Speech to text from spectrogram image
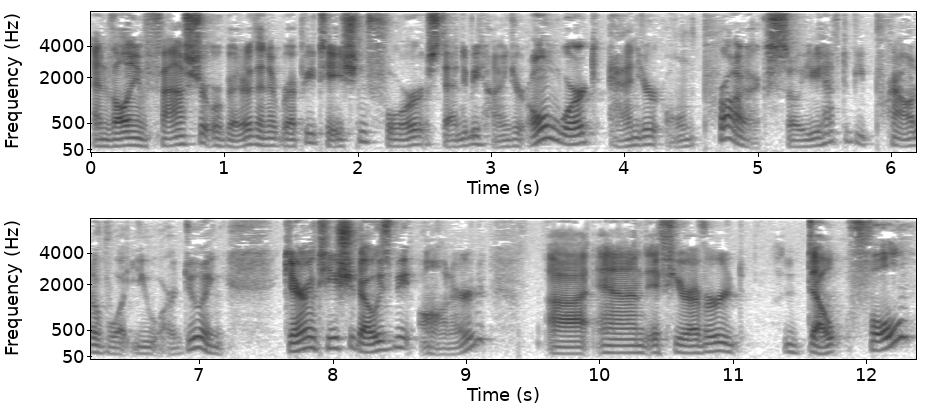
and volume faster or better than a reputation for standing behind your own work and your own products. So you have to be proud of what you are doing. Guarantees should always be honored, uh, and if you're ever doubtful,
